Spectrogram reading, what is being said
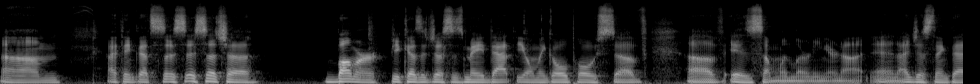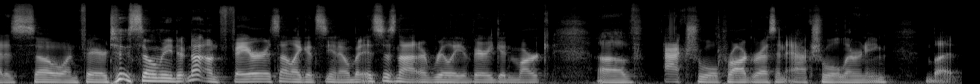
um, I think that's it's, it's such a bummer because it just has made that the only goalpost of of is someone learning or not and i just think that is so unfair to so many not unfair it's not like it's you know but it's just not a really a very good mark of actual progress and actual learning but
